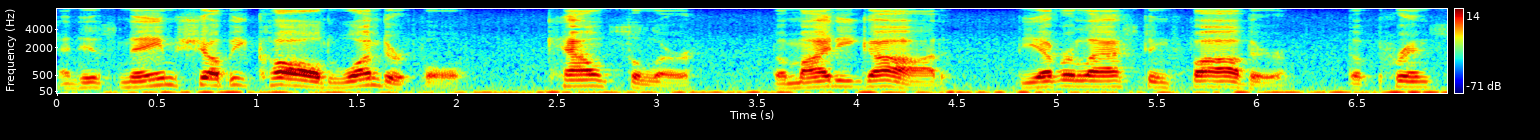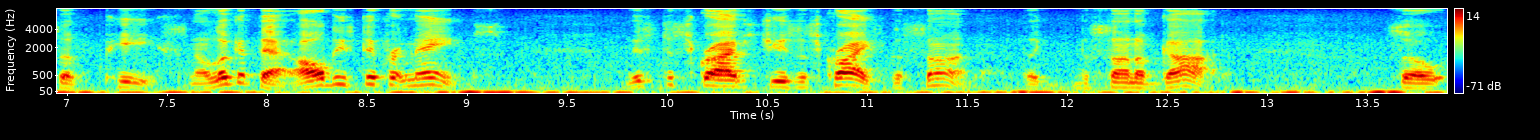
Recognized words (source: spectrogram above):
and his name shall be called Wonderful, Counselor, the Mighty God, the Everlasting Father, the Prince of Peace. Now look at that, all these different names. This describes Jesus Christ, the Son, the, the Son of God. So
